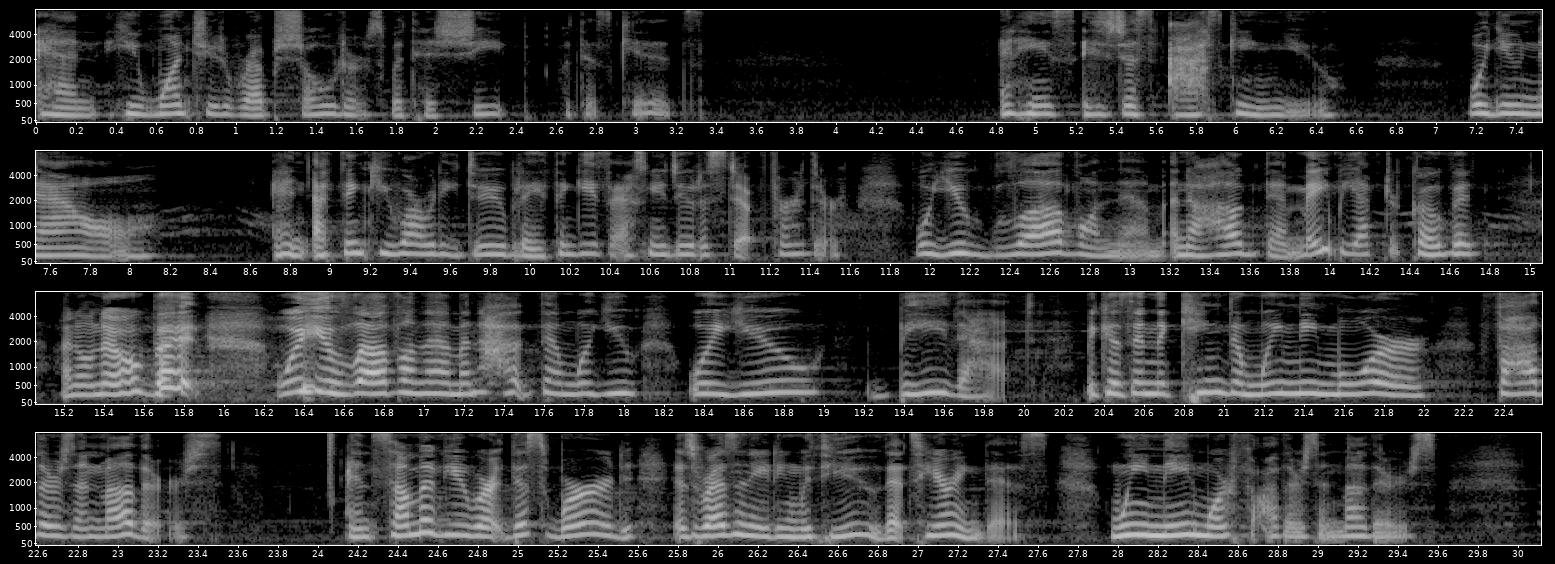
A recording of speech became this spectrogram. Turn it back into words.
And He wants you to rub shoulders with His sheep, with His kids. And He's, he's just asking you, will you now and I think you already do, but I think he's asking you to do it a step further. Will you love on them and hug them? Maybe after COVID, I don't know, but will you love on them and hug them? Will you will you be that? Because in the kingdom we need more fathers and mothers. And some of you are this word is resonating with you that's hearing this. We need more fathers and mothers.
